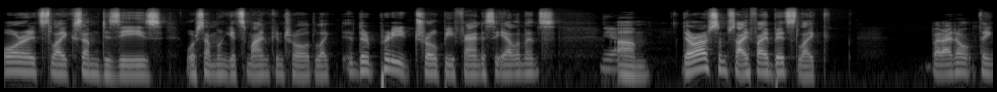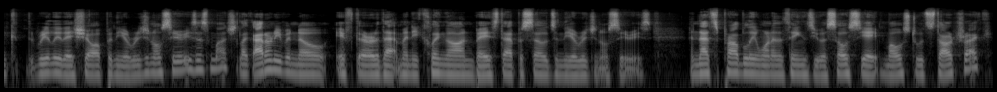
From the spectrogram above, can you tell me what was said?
or it's like some disease where someone gets mind controlled. Like they're pretty tropey fantasy elements. yeah Um, there are some sci-fi bits like, but I don't think really they show up in the original series as much. Like I don't even know if there are that many Klingon-based episodes in the original series, and that's probably one of the things you associate most with Star Trek.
